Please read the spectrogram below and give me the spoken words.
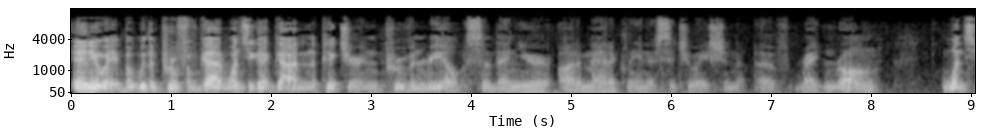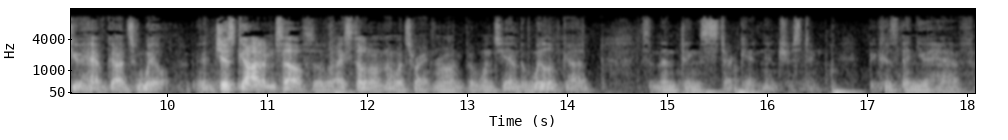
Anyway, but with the proof of God, once you got God in the picture and proven real, so then you're automatically in a situation of right and wrong. Once you have God's will, just God Himself. So I still don't know what's right and wrong. But once you have the will of God, so then things start getting interesting, because then you have,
